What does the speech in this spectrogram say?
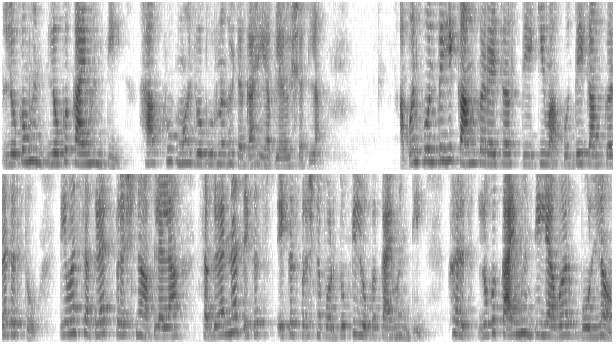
लोक म्हण लोक काय म्हणतील हा खूप महत्त्वपूर्ण घटक आहे आपल्या आयुष्यातला. आपण कोणतंही काम करायचं असते किंवा कोणतंही काम करत असतो तेव्हा सगळ्यात प्रश्न आपल्याला सगळ्यांनाच एकच एकच प्रश्न पडतो की लोक काय म्हणतील. खरंच लोक काय म्हणतील यावर बोलणं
